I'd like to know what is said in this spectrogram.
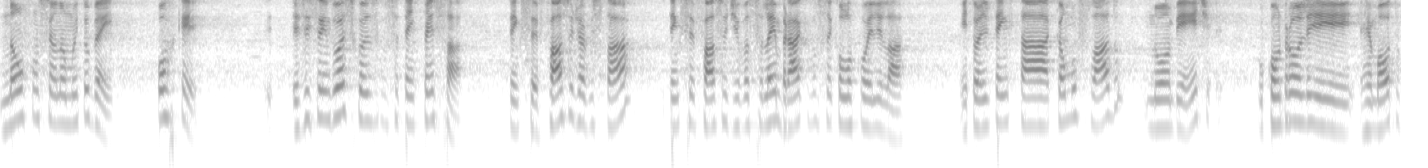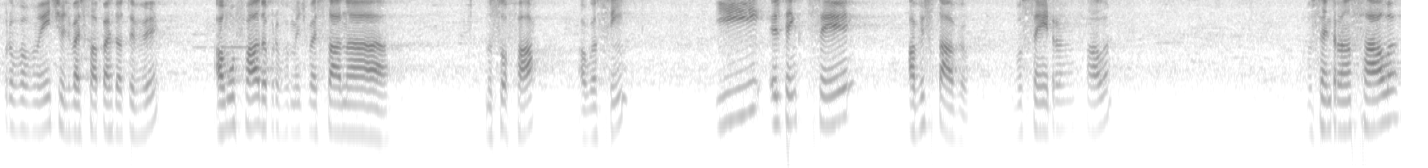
não funciona muito bem. Por quê? Existem duas coisas que você tem que pensar. Tem que ser fácil de avistar tem que ser fácil de você lembrar que você colocou ele lá. Então ele tem que estar tá camuflado no ambiente. O controle remoto provavelmente ele vai estar perto da TV. A almofada provavelmente vai estar na, no sofá, algo assim. E ele tem que ser avistável. Você entra na sala, você entra na sala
